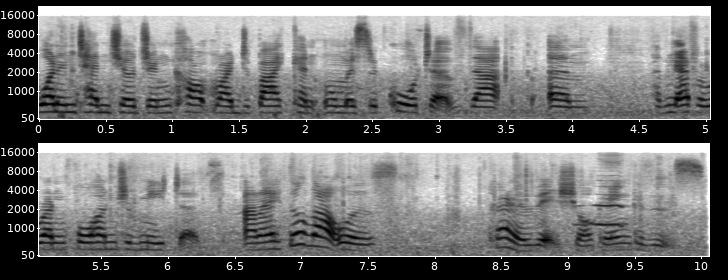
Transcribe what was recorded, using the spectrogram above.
one in ten children can't ride a bike, and almost a quarter of that um, have never run 400 meters. And I thought that was kind of a bit shocking because it's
